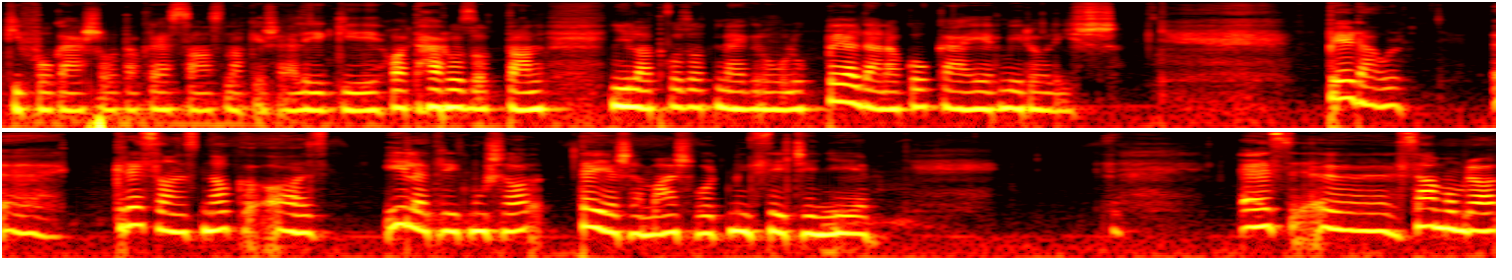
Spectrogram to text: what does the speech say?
kifogásoltak Crescensnak, és eléggé határozottan nyilatkozott meg róluk. Például a kokáért miről is? Például Crescensnak az életritmusa teljesen más volt, mint Széchenyié ez ö, számomra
